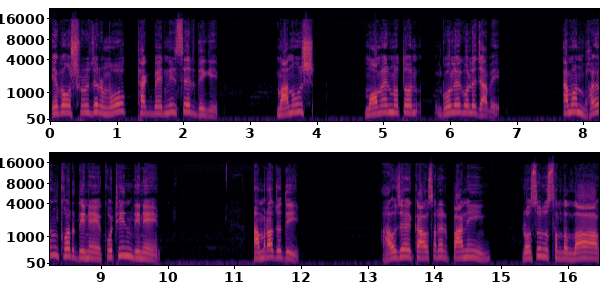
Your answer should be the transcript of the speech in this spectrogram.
এবং সূর্যের মুখ থাকবে নিচের দিকে। মানুষ মমের মতন গলে গলে যাবে। এমন ভয়ঙ্কর দিনে, কঠিন দিনে আমরা যদি হাউজে কাউসারের পানি রসুল সাল্লাহ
